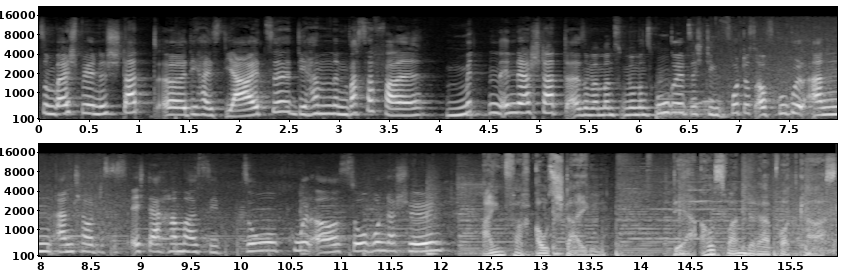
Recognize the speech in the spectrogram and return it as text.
zum Beispiel eine Stadt, äh, die heißt Jaize, die haben einen Wasserfall mitten in der Stadt. Also wenn man es wenn googelt, sich die Fotos auf Google an, anschaut, das ist echt der Hammer. Es sieht so cool aus, so wunderschön. Einfach aussteigen der Auswanderer-Podcast.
